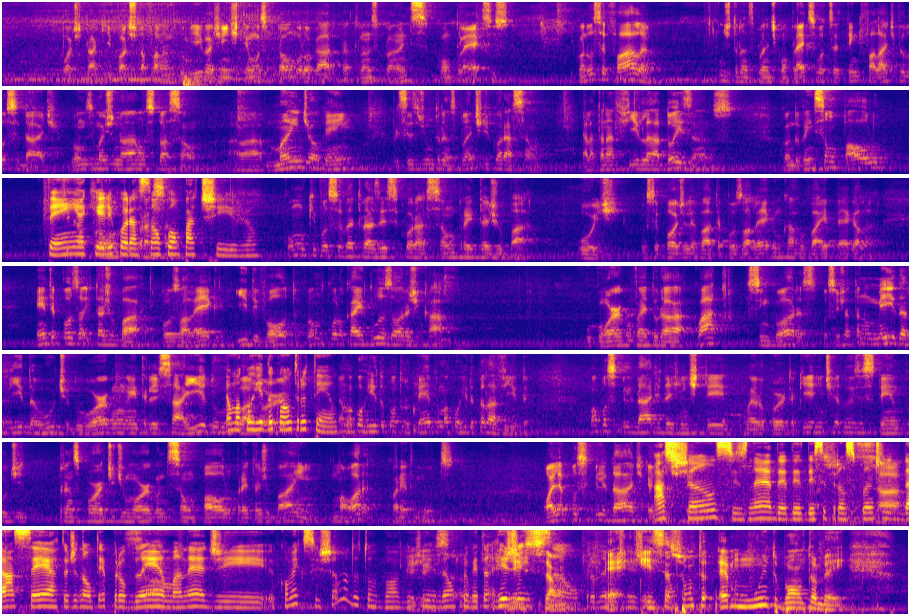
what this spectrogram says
pode estar aqui, pode estar falando comigo. A gente tem um hospital homologado para transplantes complexos. E quando você fala de transplante complexo, você tem que falar de velocidade. Vamos imaginar uma situação. A mãe de alguém precisa de um transplante de coração. Ela está na fila há dois anos. Quando vem em São Paulo, tem aquele coração, coração compatível. Como que você vai trazer esse coração para Itajubá hoje? Você pode levar até Pouso Alegre, um carro vai e pega lá. Entre Pouso, Itajubá e Pouso Alegre, ida e volta, vamos colocar aí duas horas de carro. O órgão vai durar quatro, cinco horas, você já está no meio da vida útil do órgão, entre ele sair do É uma doador, corrida contra o tempo. É uma corrida contra o tempo, uma corrida pela vida. Com a possibilidade da gente ter um aeroporto aqui, a gente reduz esse tempo de transporte de um órgão de São Paulo para Itajubá em uma hora, 40 minutos olha a possibilidade que a as chances tem. né de, de, desse transplante Exato. dar certo de não ter problema Exato. né de como é que se chama doutor Bob rejeição. perdão aproveitando rejeição, rejeição. É, rejeição. esse assunto é muito bom também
